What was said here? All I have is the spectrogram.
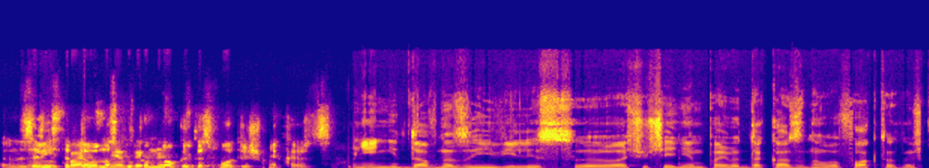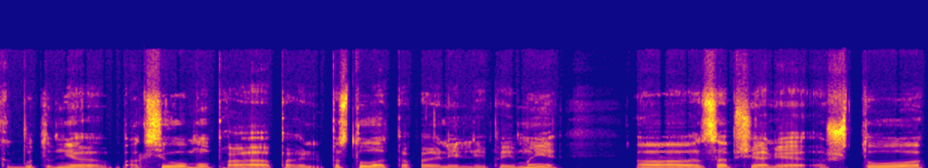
Зависит от того, насколько много ты смотришь, мне кажется. Мне недавно заявили с э, ощущением доказанного факта, знаешь, как будто мне аксиому про постулат про параллельные прямые э, сообщали, что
